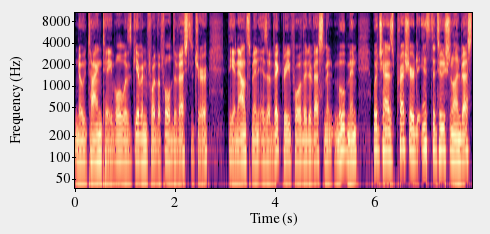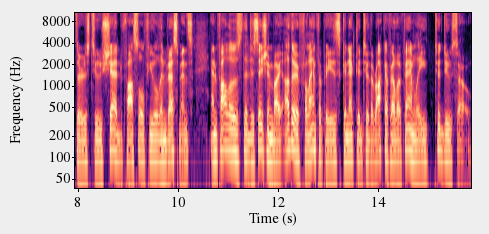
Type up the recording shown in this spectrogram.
No timetable was given for the full divestiture. The announcement is a victory for the divestment movement, which has pressured institutional investors to shed fossil fuel investments and follows the decision by other philanthropies connected to the Rockefeller family to do so.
